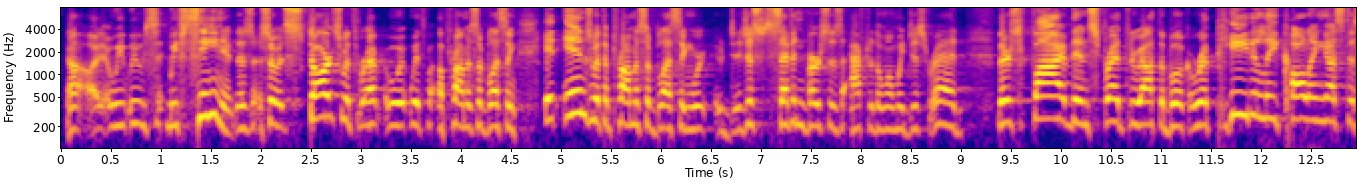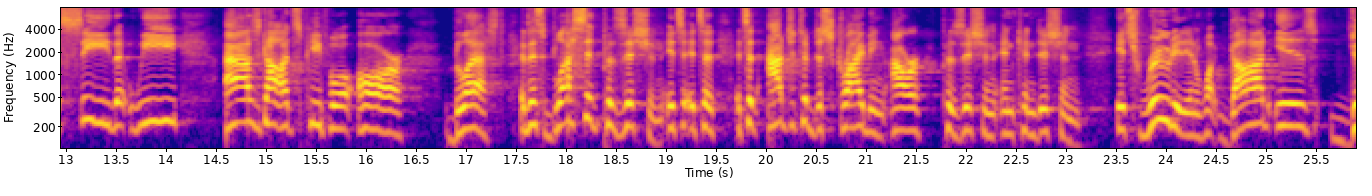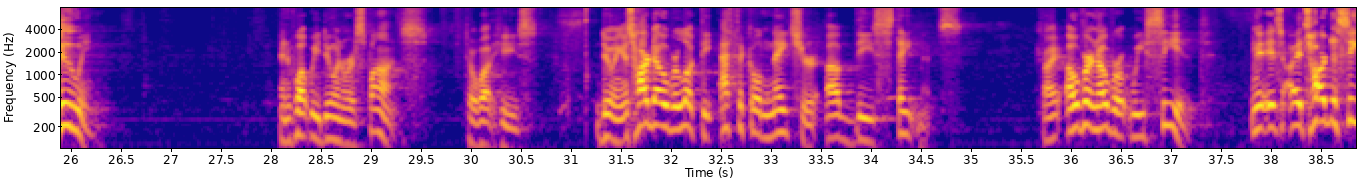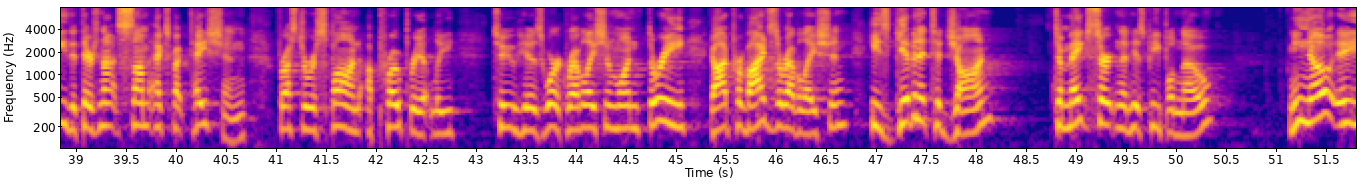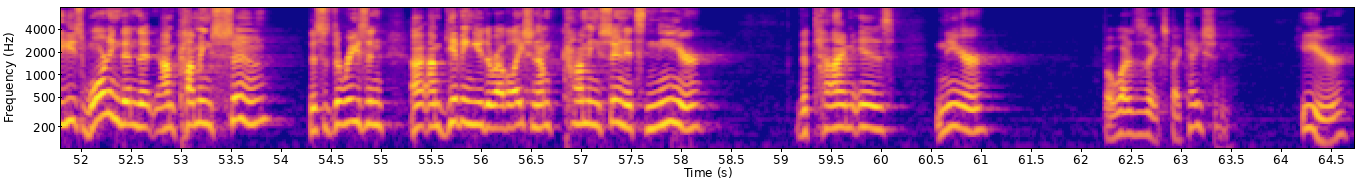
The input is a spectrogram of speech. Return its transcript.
Now, uh, we, have we've seen it. So it starts with, with a promise of blessing. It ends with a promise of blessing. We're just seven verses after the one we just read. There's five then spread throughout the book, repeatedly calling us to see that we, as God's people, are blessed. And this blessed position, it's, it's, a, it's an adjective describing our position and condition. It's rooted in what God is doing and what we do in response to what He's doing. It's hard to overlook the ethical nature of these statements, right? Over and over, we see it. It's, it's hard to see that there's not some expectation for us to respond appropriately to his work. Revelation 1 3, God provides the revelation. He's given it to John to make certain that his people know. He know he's warning them that I'm coming soon. This is the reason I'm giving you the revelation. I'm coming soon. It's near. The time is near. But what is the expectation? Hear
